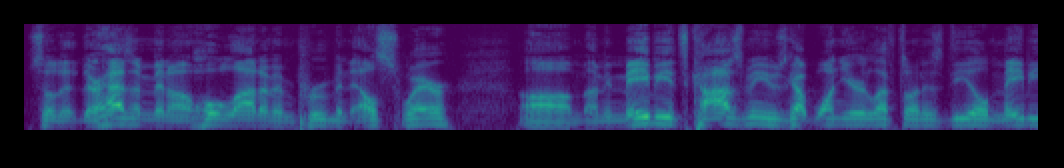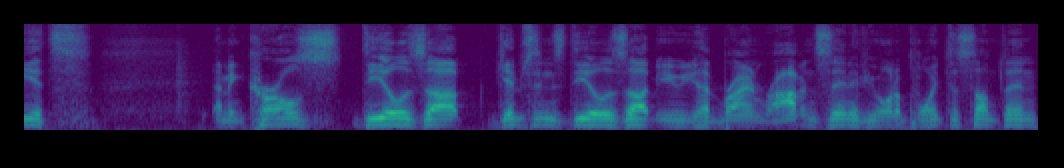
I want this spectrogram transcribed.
So that there hasn't been a whole lot of improvement elsewhere. Um, I mean, maybe it's Cosmi who's got one year left on his deal. Maybe it's, I mean, Curl's deal is up. Gibson's deal is up. You have Brian Robinson if you want to point to something.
